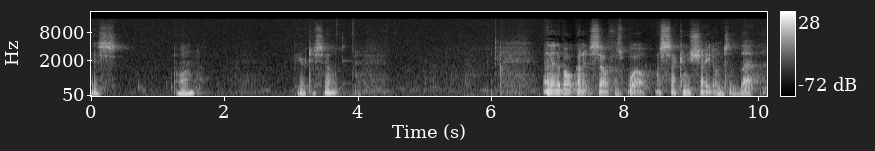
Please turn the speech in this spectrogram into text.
this one. Purity seal and then the bolt gun itself as well. A second shade onto that.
